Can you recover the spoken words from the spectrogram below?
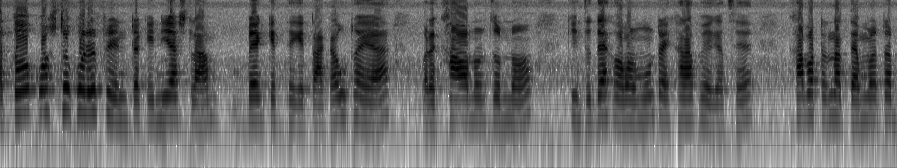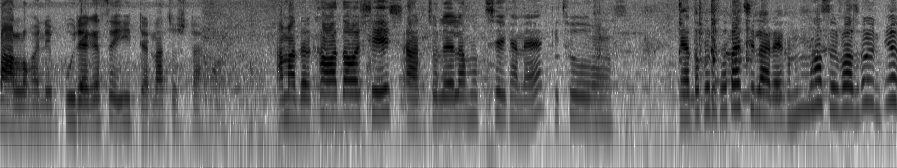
এত কষ্ট করে ফ্রেন্ডটাকে নিয়ে আসলাম, ব্যাংকের থেকে টাকা উঠাইয়া ওরা খাওয়ানোর জন্য। কিন্তু দেখো, আমার মনটাই খারাপ হয়ে গেছে। খাবারটা না তেমন একটা ভালো হয়নি, পুইরা গেছে ইটটা নাচোসটা। আমাদের খাওয়া দাওয়া শেষ, আর চলে এলাম হচ্ছে এখানে কিছু এতক্ষণ কোথায় ছিল আর এখন মাছের বাজারে নিয়ে।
